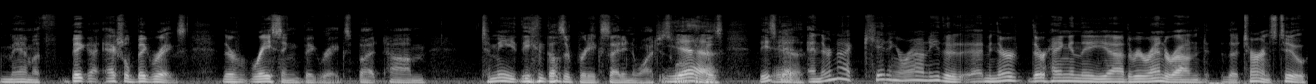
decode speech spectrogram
mammoth big actual big rigs. They're racing big rigs, but um, to me, the, those are pretty exciting to watch as well Yeah. because these Yeah. guys and they're not kidding around either. I mean, they're they're hanging the uh, the rear end around the turns too.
